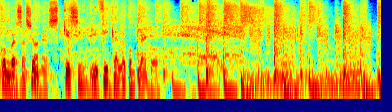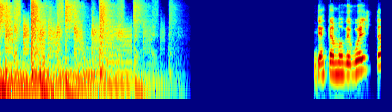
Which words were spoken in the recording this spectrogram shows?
Conversaciones que simplifican lo complejo. Ya estamos de vuelta,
